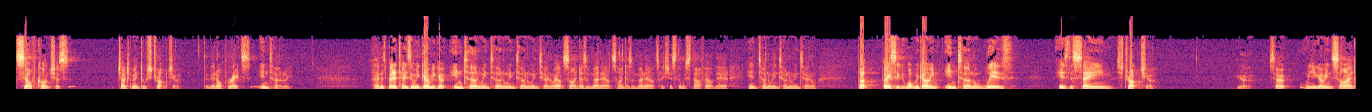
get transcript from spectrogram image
self-conscious judgmental structure that then operates internally and as meditators, then we go, we go internal, internal, internal, internal. Outside doesn't matter, outside doesn't matter, outside it's just all stuff out there. Internal, internal, internal. But basically, what we're going internal with is the same structure. You know, so when you go inside,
